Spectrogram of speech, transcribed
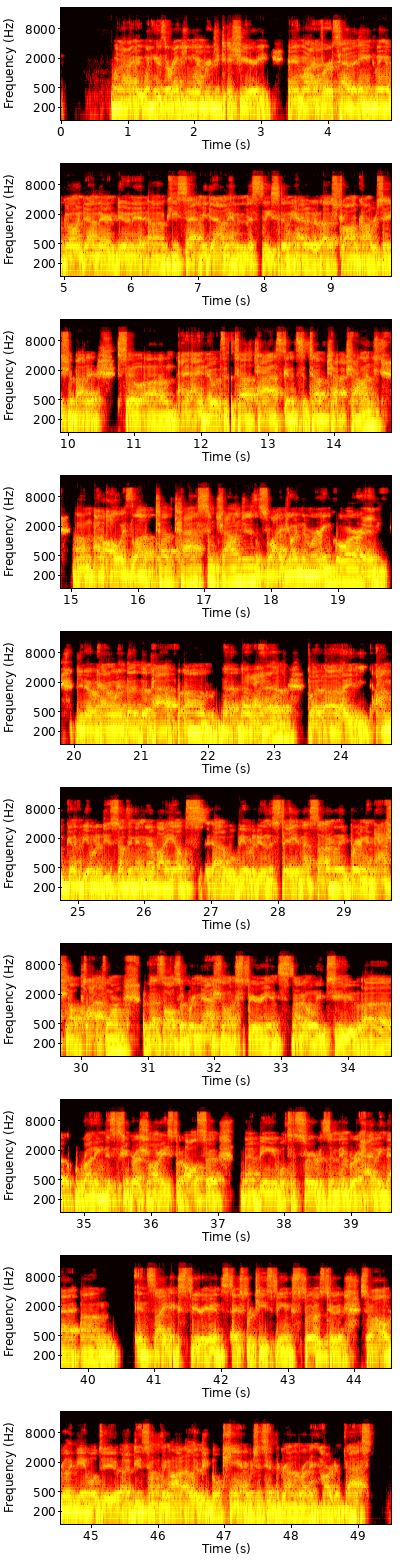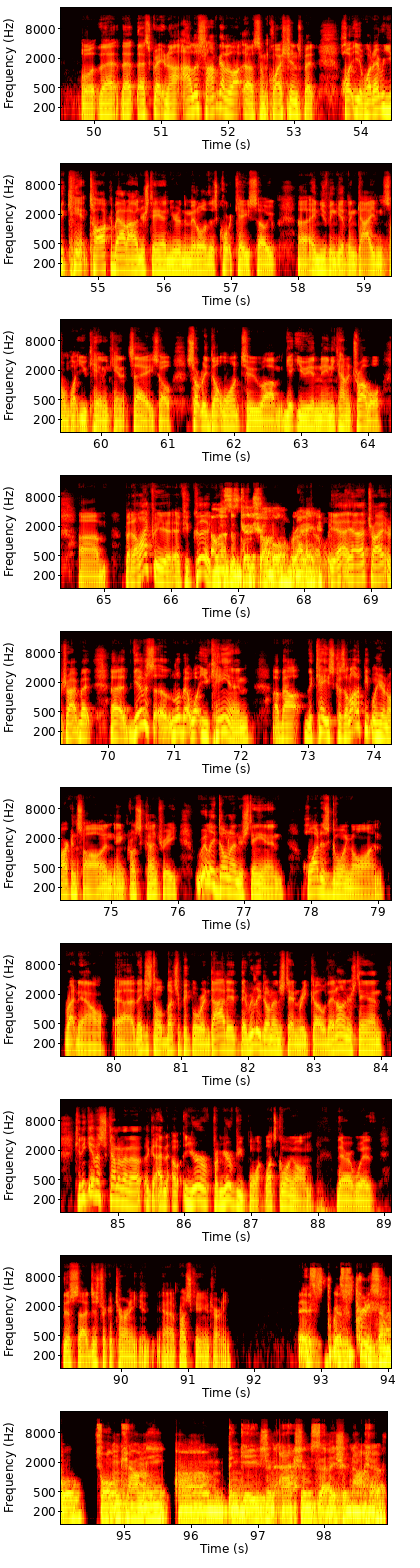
when I when he was a ranking member judiciary, and when I first had an inkling of going down there and doing it, um, he sat me down, him and Miss Lisa, and we had a, a strong conversation about it. So um, I, I, know it's a tough task and it's a tough challenge, Um, I've always loved tough tasks and challenges. That's why I joined the Marine Corps and, you know, kind of went the, the path um, that, that I have. But uh, I'm going to be able to do something that nobody else uh, will be able to do in the state. And that's not only bring a national platform, but that's also bring national experience, not only to uh, running this congressional race, but also uh, being able to serve as a member, having that um, insight, experience, expertise, being exposed to it. So I'll really be able to uh, do something a lot of other people can't, which is hit the ground running hard and fast. Well, that that that's great. Now, I listen. I've got a lot uh, some questions, but what you, whatever you can't talk about, I understand you're in the middle of this court case, so uh, and you've been given guidance on what you can and can't say. So certainly don't want to um, get you in any kind of trouble. Um, but I like for you if you could, unless it's good trouble, right? yeah, yeah, that's right, that's right. But uh, give us a little bit what you can about the case, because a lot of people here in Arkansas and, and, across the country really don't understand what is going on right now. Uh, they just know a bunch of people were indicted. They really don't understand RICO. They don't understand. Can you give us kind of an, a, an a, your from your viewpoint what's going on there with this uh, district attorney, uh, prosecuting attorney? It's it's pretty simple. Fulton County um, engaged in actions that they should not have.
